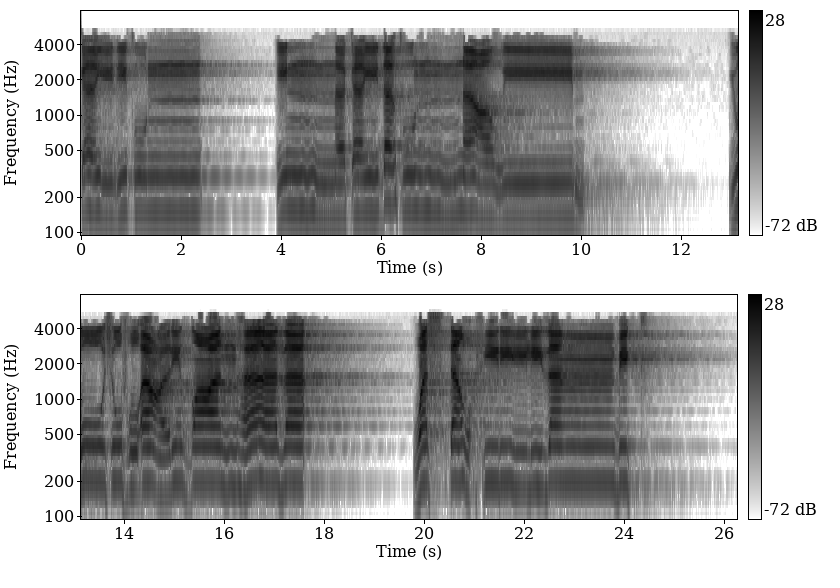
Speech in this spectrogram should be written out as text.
كَيْدِكُنَّ. إِنَّ كَيْدَكُنَّ عَظِيمٌ. يوسف أعرض عن هذا واستغفري لذنبك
